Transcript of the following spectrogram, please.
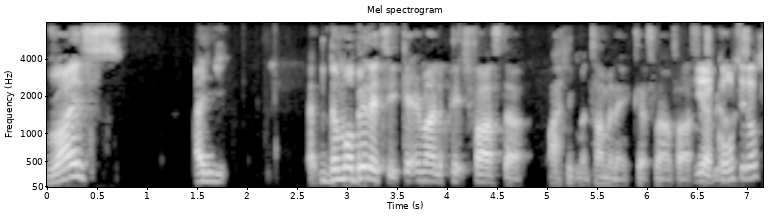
Rice, and the mobility, getting around the pitch faster. I think McTominay gets around faster. yeah, of course he does.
